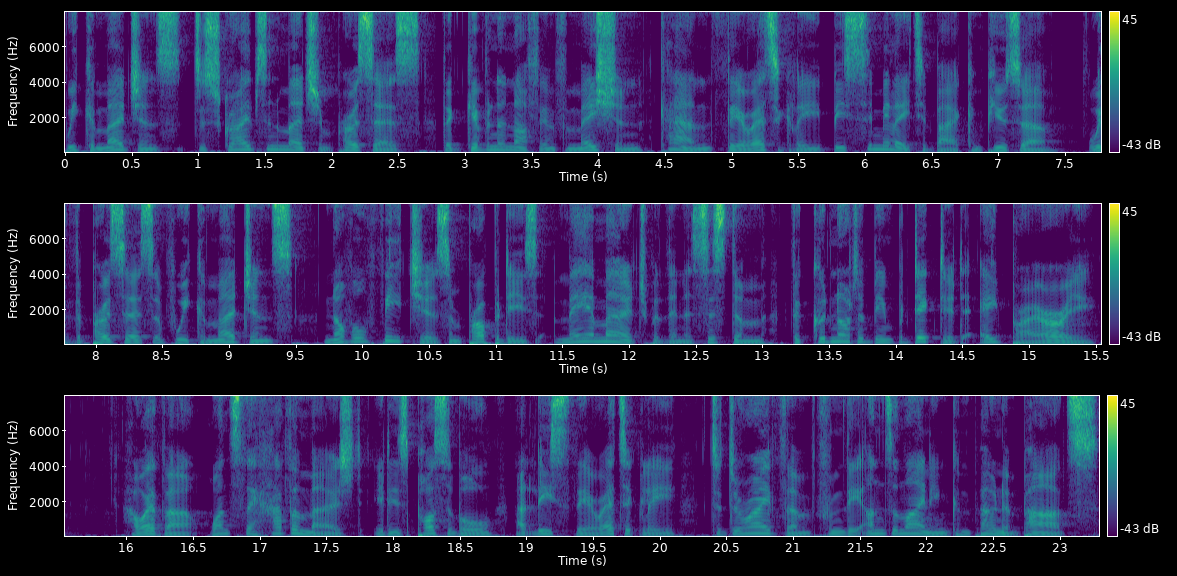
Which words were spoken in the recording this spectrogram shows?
Weak emergence describes an emergent process that given enough information can, theoretically, be simulated by a computer. With the process of weak emergence, novel features and properties may emerge within a system that could not have been predicted a priori. However, once they have emerged, it is possible, at least theoretically, to derive them from the underlying component parts,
